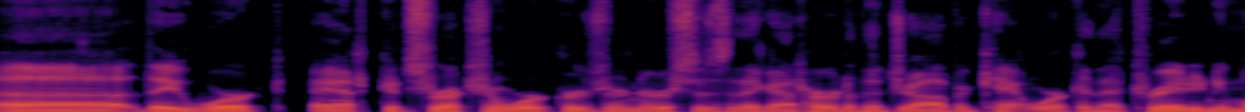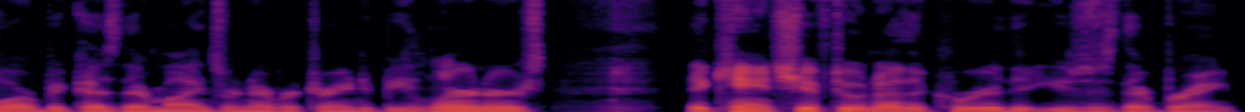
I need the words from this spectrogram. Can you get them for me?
Uh, they worked at construction workers or nurses. They got hurt on the job and can't work in that trade anymore because their minds were never trained to be learners. They can't shift to another career that uses their brain.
